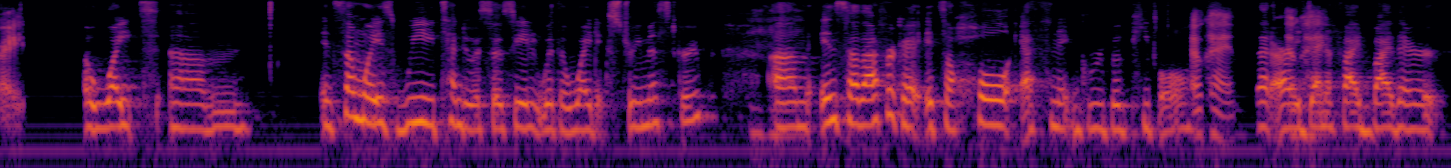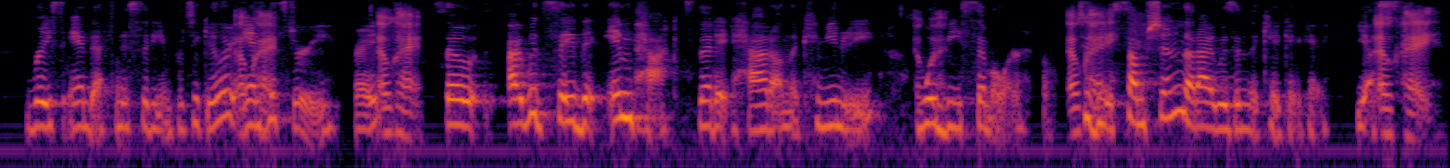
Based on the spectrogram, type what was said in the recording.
Right. A white. Um, in some ways, we tend to associate it with a white extremist group. Mm-hmm. Um, in South Africa, it's a whole ethnic group of people okay. that are okay. identified by their race and ethnicity in particular okay. and history, right? Okay. So I would say the impact that it had on the community okay. would be similar okay. to the assumption that I was in the KKK. Yes. Okay.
